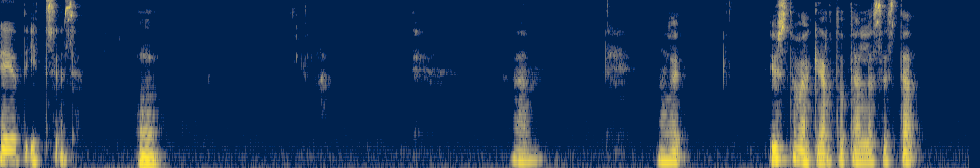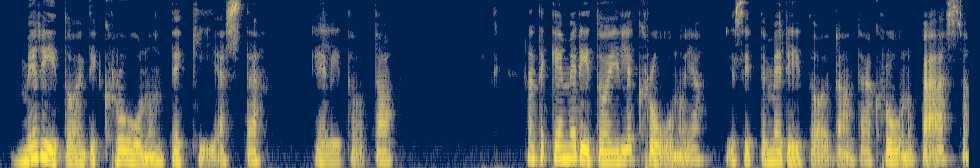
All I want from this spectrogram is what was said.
heidät itsensä. Mm. Mulle ystävä kertoi tällaisesta meditointikruunun tekijästä. Eli tuota, hän tekee meditoijille kruunuja ja sitten meditoidaan tämä kruunu päässä.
